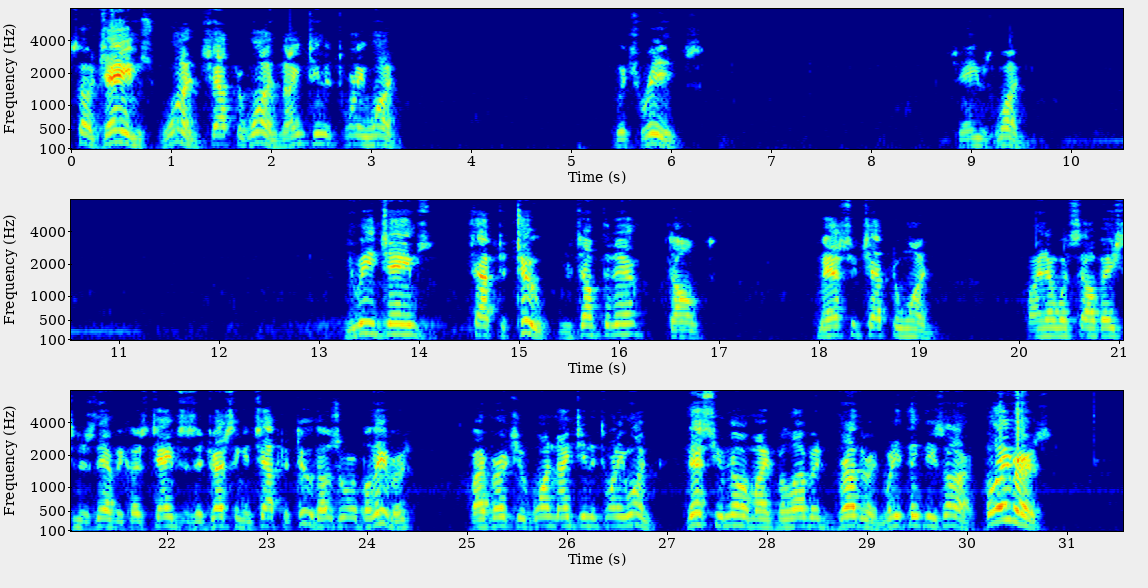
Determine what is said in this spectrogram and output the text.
So, James 1, chapter 1, 19 to 21, which reads James 1. You read James chapter 2. You jump to there? Don't. Master chapter 1. Find out what salvation is there because James is addressing in chapter 2 those who are believers by virtue of 1, 19 to 21. This you know, my beloved brethren. What do you think these are? Believers!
